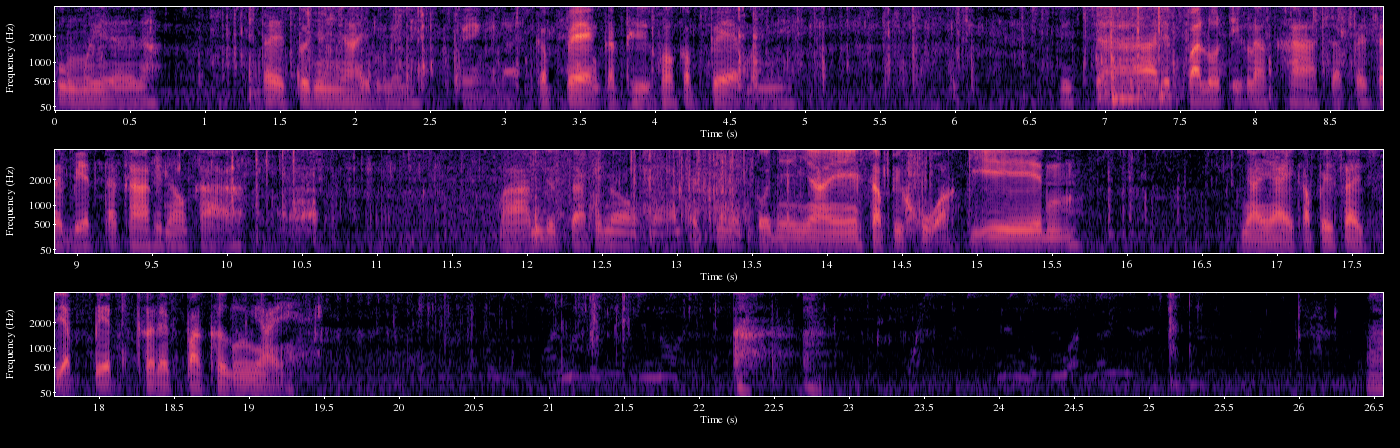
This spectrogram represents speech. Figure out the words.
กุ้งไม่ได้เลยนะได้ตัวใหญ่ๆตรงนี้นี่เป้งก็ได้กระแป้งกระถือพอกระแป้งมันนี่ นี่จ้าเดี๋ยวปลารสอีกราคาจะไปใส่เบ็ดราคาพี่น้องขาหมานจะจับพี่น้องหมานตะกุ้งตัวใหญ่ๆสับไปขัวกิน ใหญ่ๆก็ไปใส่เสียบเป็ดเพื่อได้ปลาเคึงใหญ่มา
